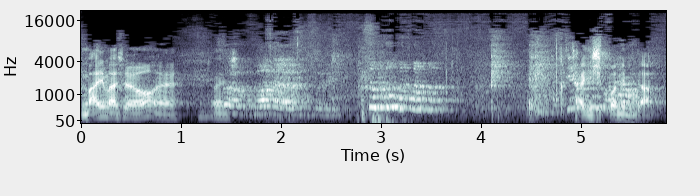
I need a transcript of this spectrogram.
많이 마셔요. 네. 네. 뭐 하나요? 자, 20번입니다.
